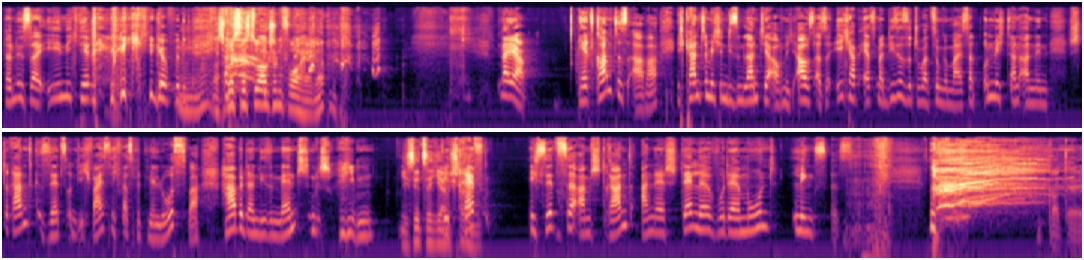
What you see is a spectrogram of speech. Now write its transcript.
dann ist er eh nicht der Richtige für dich. Das wusstest du auch schon vorher, ne? Naja, jetzt kommt es aber. Ich kannte mich in diesem Land ja auch nicht aus. Also ich habe erstmal diese Situation gemeistert und mich dann an den Strand gesetzt und ich weiß nicht, was mit mir los war. Habe dann diesem Menschen geschrieben, Ich sitze hier am Strand. treffen. Ich sitze am Strand an der Stelle, wo der Mond links ist. Gott, ey.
